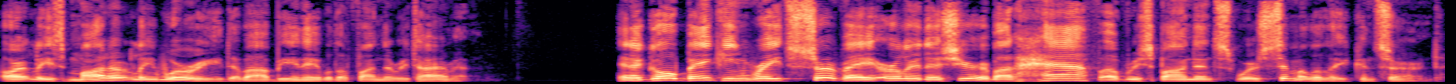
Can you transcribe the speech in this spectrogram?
are at least moderately worried about being able to fund their retirement. In a Go Banking Rates survey earlier this year, about half of respondents were similarly concerned.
